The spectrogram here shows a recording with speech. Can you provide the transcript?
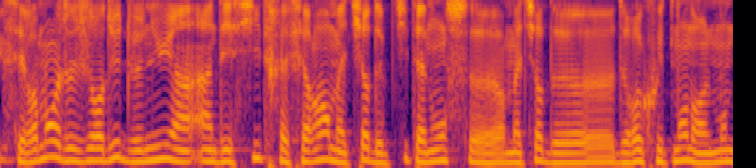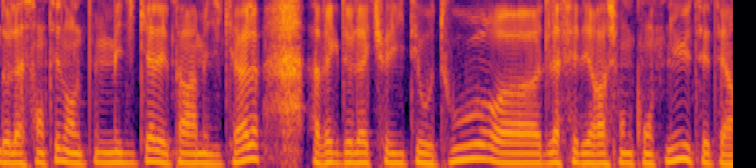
C'est vraiment aujourd'hui devenu un, un des sites référents en matière de petites annonces, euh, en matière de, de recrutement dans le monde de la santé, dans le médical et le paramédical, avec de l'actualité autour, euh, de la fédération de contenu, etc.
